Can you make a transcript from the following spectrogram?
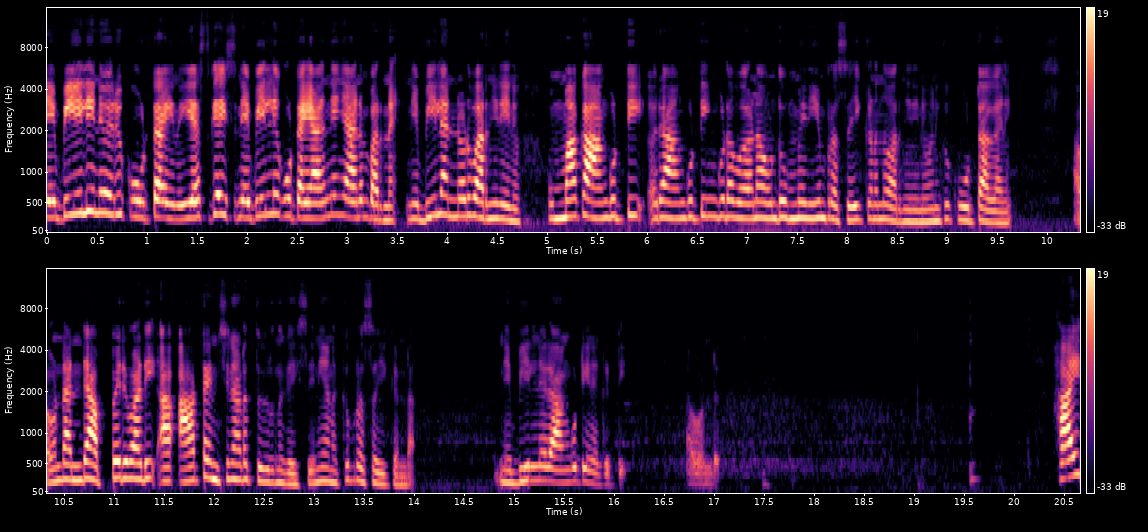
നബീലിന് ഒരു കൂട്ടായിരുന്നു. യെസ് ഗൈസ് നബീലിന് കൂട്ടായി. അതിനെ ഞാനും പറഞ്ഞേ. നബീൽ എന്നോട് പറഞ്ഞിരുന്നു ഉമ്മാക്ക് ആൺകുട്ടി ഒരു ആൺകുട്ടിയും കൂടെ വേണം. അതുകൊണ്ട് ഉമ്മ ഇനിയും പ്രസവിക്കണം എന്ന് പറഞ്ഞിരുന്നു എനിക്ക് കൂട്ടാകാൻ അതുകൊണ്ട് എന്റെ അപ്പരിപാടി ആ- ടെൻഷൻ അവിടെ തീർന്നു കൈസ് ഇനി എനിക്ക് പ്രസവിക്കണ്ട. നബീലിന് ഒരു ആൺകുട്ടീനെ കിട്ടി. അതുകൊണ്ട്. ഹായ്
